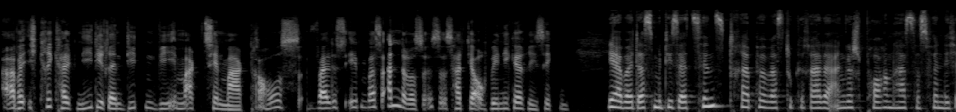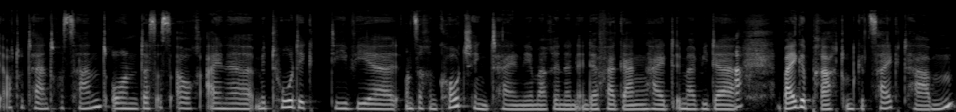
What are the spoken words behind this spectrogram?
Aber ich krieg halt nie die Renditen wie im Aktienmarkt raus, weil es eben was anderes ist. Es hat ja auch weniger Risiken. Ja, aber das mit dieser Zinstreppe, was du gerade angesprochen hast, das finde ich auch total interessant. Und das ist auch eine Methodik, die wir unseren Coaching-Teilnehmerinnen in der Vergangenheit immer wieder ah. beigebracht und gezeigt haben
